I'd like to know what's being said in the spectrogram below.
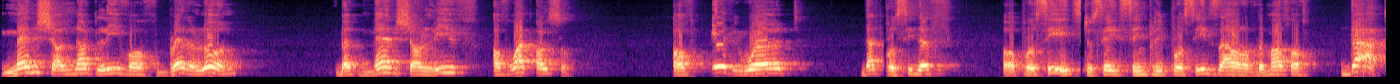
men shall not live of bread alone, but men shall live of what also? Of every word that proceedeth or proceeds, to say it simply, proceeds out of the mouth of God.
